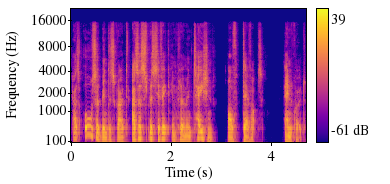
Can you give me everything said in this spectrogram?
has also been described as a specific implementation of DevOps. End quote.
